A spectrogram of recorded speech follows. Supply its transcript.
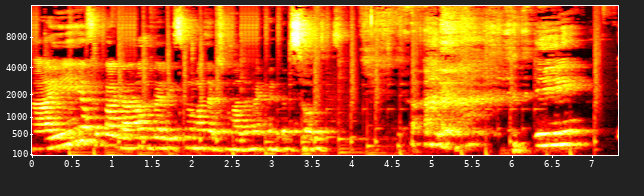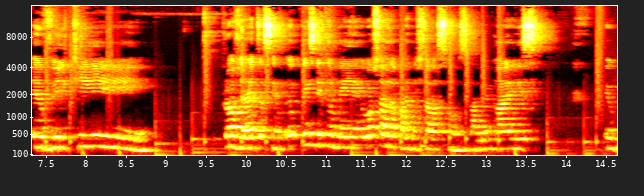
Aí eu fui pagar uma belíssima matéria chamada Mecânica de Sólidos. e eu vi que projeto, assim, eu pensei também, eu gostava da parte de instalação, sabe? Mas eu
